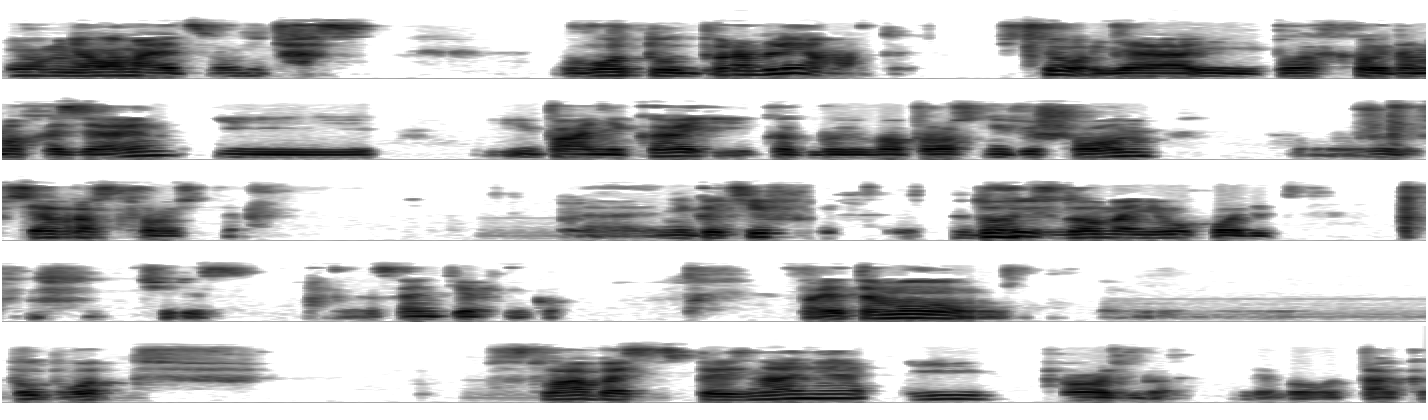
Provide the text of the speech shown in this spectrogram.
и у меня ломается унитаз, вот тут проблема. Все, я и плохой домохозяин, и и паника, и как бы вопрос не решен, уже все в расстройстве. Э, негатив из дома не уходит через сантехнику. Поэтому тут вот слабость признания и просьба. Я бы вот так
